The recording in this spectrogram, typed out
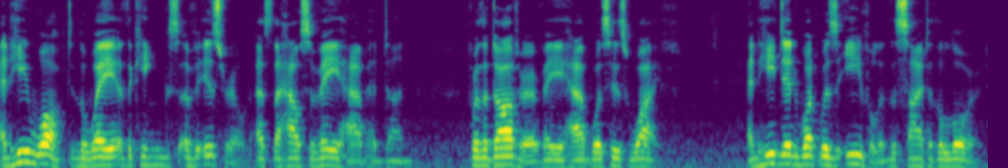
And he walked in the way of the kings of Israel, as the house of Ahab had done, for the daughter of Ahab was his wife. And he did what was evil in the sight of the Lord.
